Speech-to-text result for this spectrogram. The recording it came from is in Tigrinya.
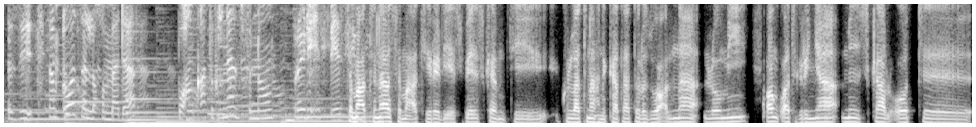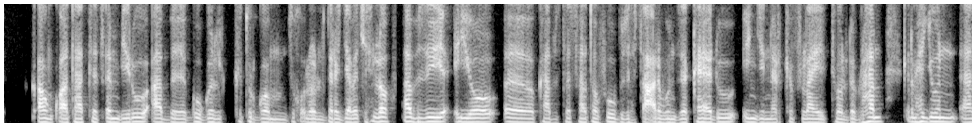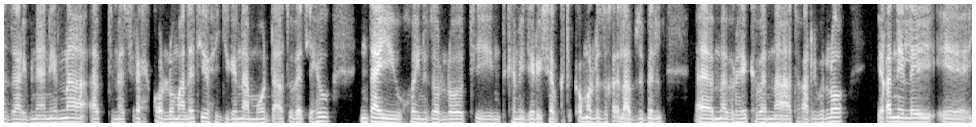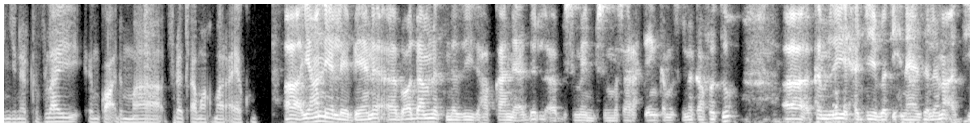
እዚ እትሰምዕዎ ዘለኹም መደብ ብቋንቋ ትግርኛ ዝፍኖ ሬድዮ ኤስቤስ ሰማዕትና ሰማዕቲ ሬድዮ ኤስቤስ ከምቲ ኩላትና ክንከታተሎ ዝዋዕልና ሎሚ ቋንቋ ትግርኛ ምስ ካልኦት ቋንቋታት ተፀንቢሩ ኣብ ጉግል ክትርጎም ዝኽእለሉ ደረጃ በፂሑ ኣሎ ኣብዚ ዕዮ ካብ ዝተሳተፉ ብዙሕ ፃዕሪ እውን ዘካየዱ ኢንጂነር ክፍላይ ተወልደ ብርሃን ቅድሚ ሕጂ እውን ኣዛሪብና ነርና ኣብቲ መስርሕ ከሎ ማለት እዩ ሕጂ ግን ኣብ መወዳእቱ በፂሑ እንታይ እዩ ኮይኑ ዘሎ እቲ ከመይ ገይሩ ዩ ሰብ ክጥቀመሉ ዝኽእል ኣብ ዝብል መብርሂ ክበና ተቐሪቡ ኣሎ የቐኒለይ ኢንጂነር ክፍላይ እንቋዕ ድማ ፍረፃማኹም ኣርኣየኩም የቐኒለይ ብየነ ብቐዳምነት ነዚ ዝሃብካኒ ዕድል ብስመይን ብስም መሳርሕተይን ከመስግነካ ፈቱ ከምዚ ሕጂ በጺሕናዮ ዘለና እቲ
